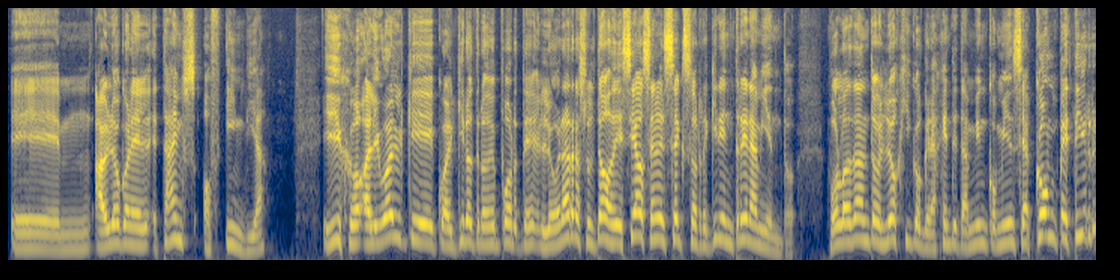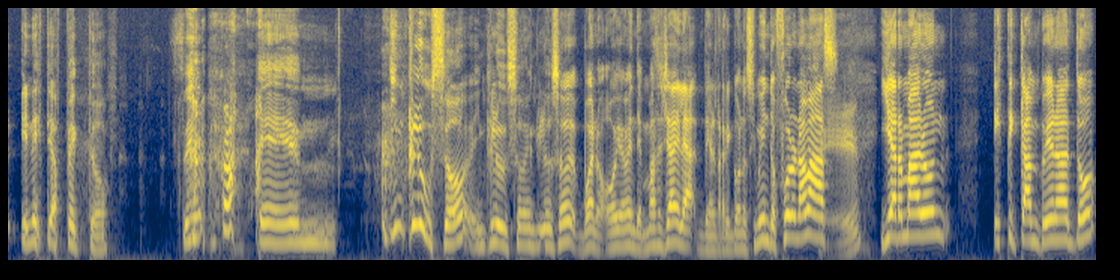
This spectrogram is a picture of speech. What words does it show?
eh, habló con el Times of India y dijo, al igual que cualquier otro deporte, lograr resultados deseados en el sexo requiere entrenamiento. Por lo tanto, es lógico que la gente también comience a competir en este aspecto. ¿Sí? Eh, incluso, incluso, incluso, bueno, obviamente, más allá de la- del reconocimiento, fueron a más Sí. y armaron este campeonato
